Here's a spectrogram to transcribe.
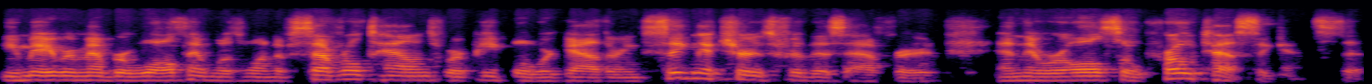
You may remember Waltham was one of several towns where people were gathering signatures for this effort, and there were also protests against it.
